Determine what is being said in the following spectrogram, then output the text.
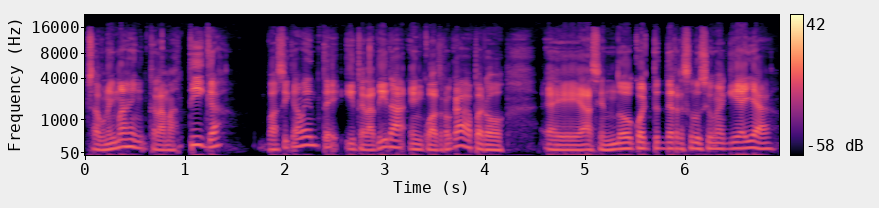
sea, una imagen, te la mastica básicamente y te la tira en 4K, pero eh, haciendo cortes de resolución aquí y allá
